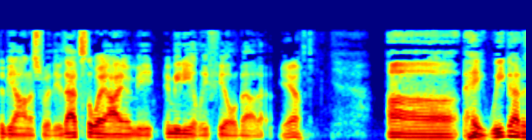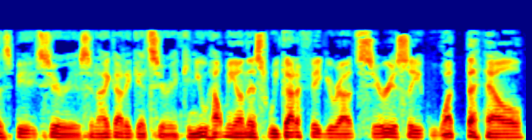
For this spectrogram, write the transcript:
To be honest with you, that's the way I imme- immediately feel about it. Yeah. Uh, hey, we got to be serious and I got to get serious. Can you help me on this? We got to figure out seriously what the hell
